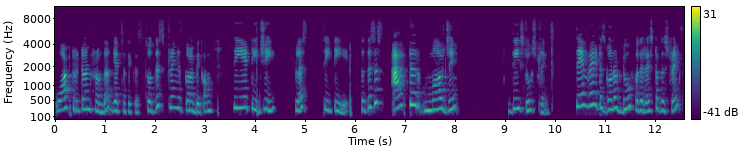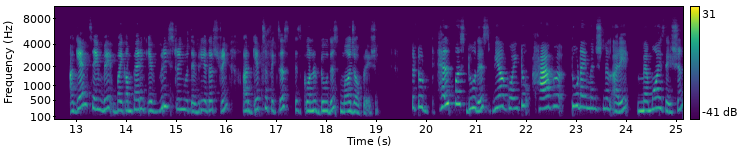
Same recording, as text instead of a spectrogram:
what returned from the get suffixes. So this string is going to become CATG plus CTA. So this is after merging these two strings. Same way it is going to do for the rest of the strings. Again, same way by comparing every string with every other string, our get suffixes is going to do this merge operation. So to help us do this, we are going to have a two-dimensional array memoization.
